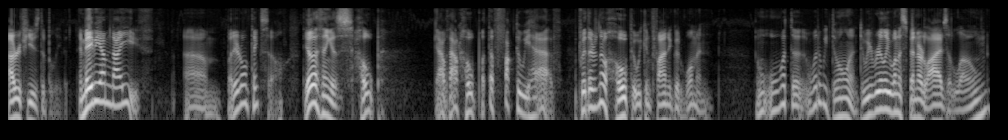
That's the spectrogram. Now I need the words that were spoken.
I refuse to believe it. And maybe I'm naive, um, but I don't think so. The other thing is hope. God, without hope, what the fuck do we have? If there's no hope that we can find a good woman, what the what are we doing? Do we really want to spend our lives alone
